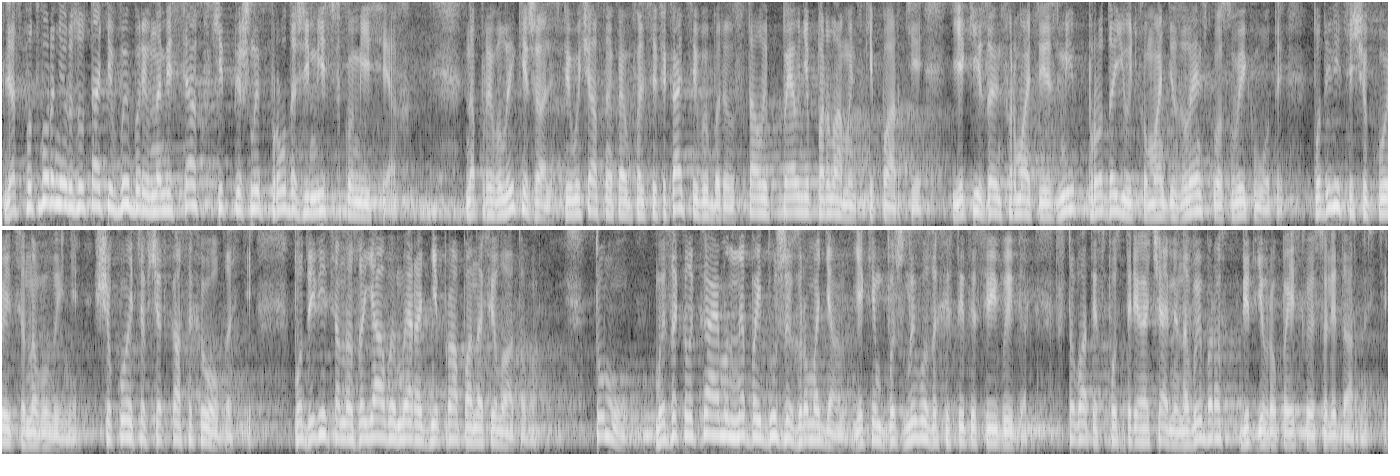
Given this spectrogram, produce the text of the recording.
Для спотворення результатів виборів на місцях в хід пішли продажі місць в комісіях. На превеликий жаль, співучасниками фальсифікації виборів стали певні парламентські партії, які за інформацією ЗМІ продають команді Зеленського свої квоти. Подивіться, що коїться на Волині, що коїться в Черкасах і області. Подивіться на заяви мера Дніпра пана Філатова. Тому ми закликаємо небайдужих громадян, яким важливо захистити свій вибір, ставати спостерігачами на виборах від європейської солідарності.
